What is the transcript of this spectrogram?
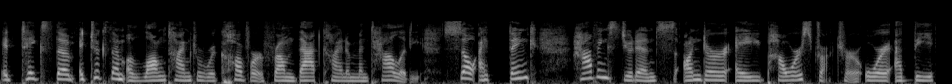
it takes them it took them a long time to recover from that kind of mentality. So i think having students under a power structure or at the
